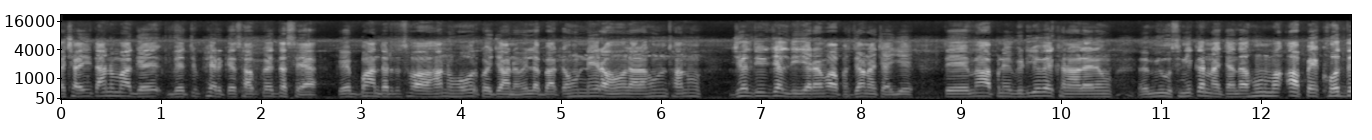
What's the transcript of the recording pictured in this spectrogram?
ਅੱਛਾ ਜੀ, ਤੁਹਾਨੂੰ ਮੈਂ ਅੱਗੇ ਵਿੱਚ ਫਿਰ ਕੇ ਸਭ ਕੁਝ ਦੱਸਿਆ ਕਿ ਬਾਂਦਰ ਤੋਂ ਸਵਾ ਸਾਨੂੰ ਹੋਰ ਕੋਈ ਜਾਨਵਰ ਨਹੀਂ ਲੱਭਾ ਕਿ ਹੁਣ ਹਨੇਰਾ ਹੋਣ ਵਾਲਾ, ਹੁਣ ਸਾਨੂੰ ਜਲਦੀ ਤੋਂ ਜਲਦੀ ਜਿਹੜਾ ਵਾਪਸ ਜਾਣਾ ਚਾਹੀਏ। ਤੇ ਮੈਂ ਆਪਣੇ ਵੀਡੀਓ ਵੇਖਣ ਵਾਲਿਆਂ ਨੂੰ ਮਿਊਸ ਨਹੀਂ ਕਰਨਾ ਚਾਹੁੰਦਾ। ਹੁਣ ਮੈਂ ਆਪੇ ਖੁਦ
